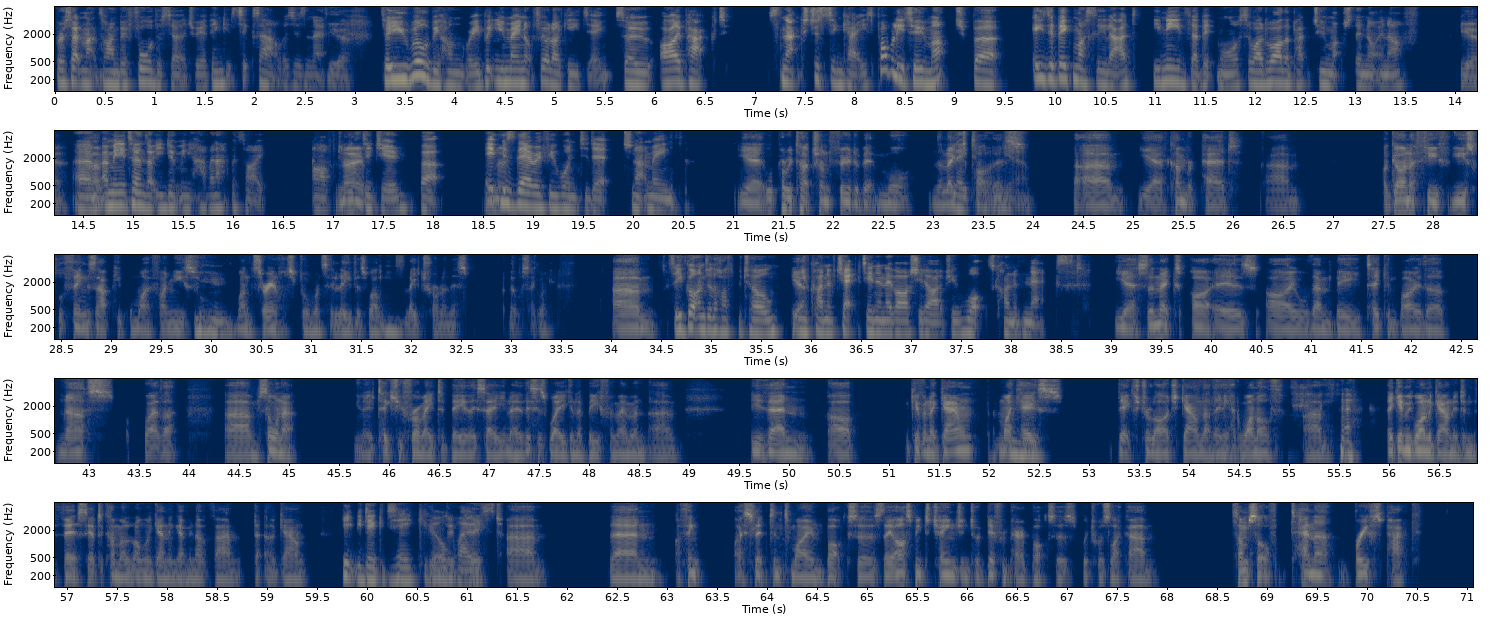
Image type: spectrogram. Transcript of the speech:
for a certain amount of time before the surgery. I think it's six hours, isn't it? Yeah, So you will be hungry, but you may not feel like eating. So I packed snacks just in case, probably too much, but he's a big muscly lad. He needs a bit more. So I'd rather pack too much than not enough. yeah. Um, I mean, it turns out you didn't really have an appetite afterwards, No. did you? But it No. was there if you wanted it. Do you know what I mean? yeah, we'll probably touch on food a bit more in the later, Later part of this. yeah. But, um, yeah, come prepared. Um, I'll go on a few useful things that people might find useful Mhm. once they're in hospital, once they leave as well, Mhm. later on in this little segment. Um, So you've got into the hospital, Yeah. you've kind of checked in and they've asked you dietary, what's kind of next? yeah, so the next part is I will then be taken by the nurse, whoever, um, someone that you know takes you from A to B. They say, you know, this is where you're going to be for a moment. Um, you then are given a gown. In my Mhm. case, the extra large gown that they only had one of. Um, they gave me one gown, it didn't fit, so they had to come along again and get me another van, gown. Keep your dignity, keep it all dignity. closed. Um, then I think I slipped into my own boxers. They asked me to change into a different pair of boxers, which was like um some sort of Tena briefs pack.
